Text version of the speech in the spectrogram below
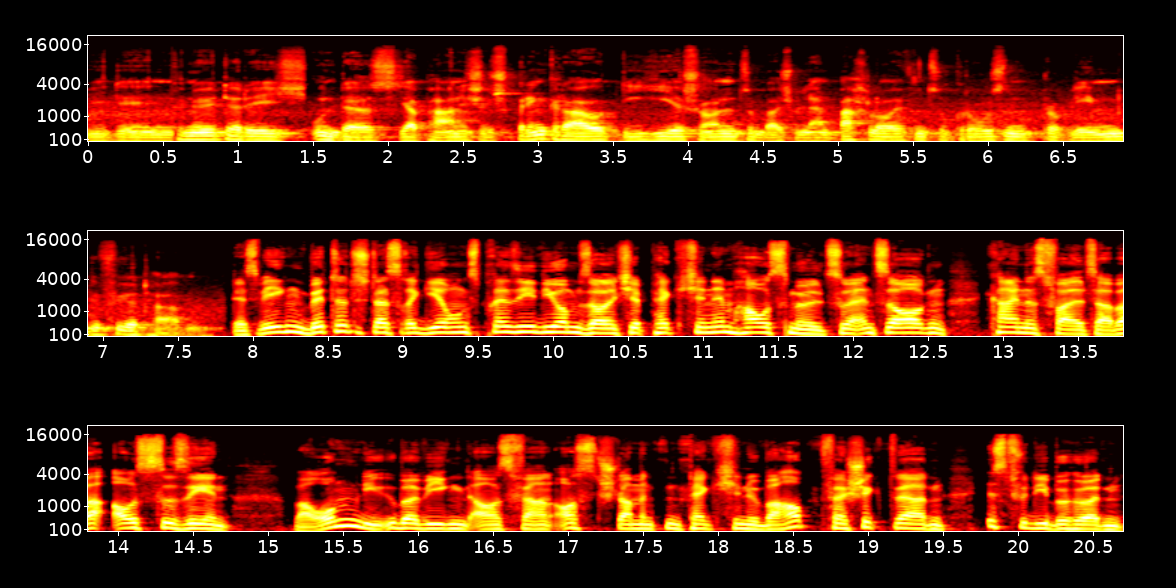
wie den Knöterich und das japanische Springkraut, die hier schon zum Beispiel an Bachläufen zu großen Problemen geführt haben. Deswegen bittet das Regierungspräsidium, solche Päckchen im Hausmüll zu entsorgen, keinesfalls aber auszusehen. Warum die überwiegend aus Fernost stammenden Päckchen überhaupt verschickt werden, ist für die Behörden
